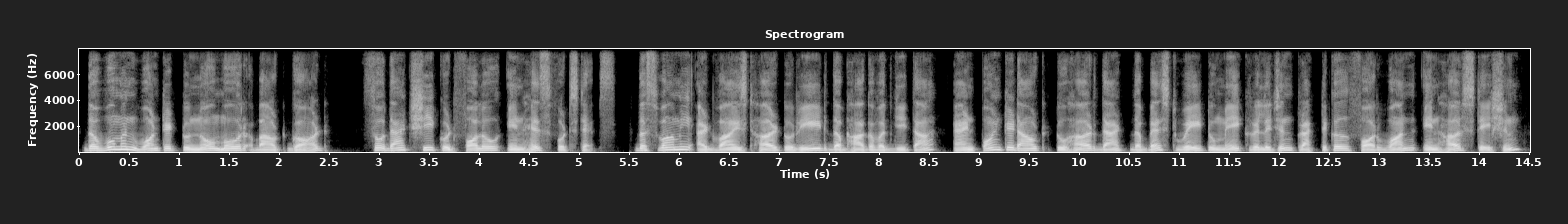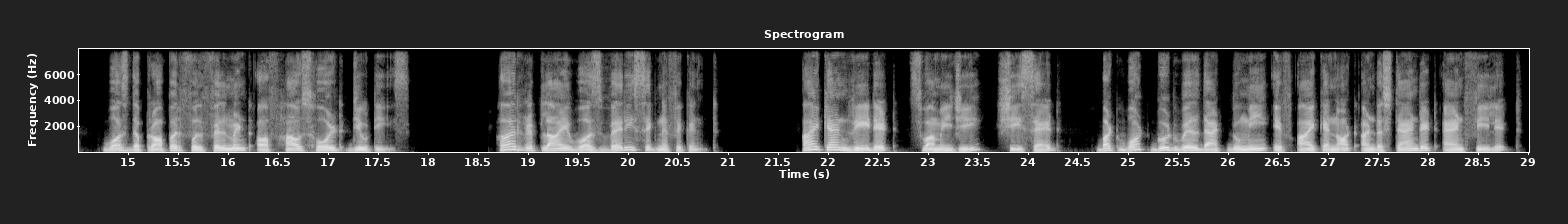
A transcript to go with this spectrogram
The woman wanted to know more about God so that she could follow in his footsteps. The Swami advised her to read the Bhagavad Gita and pointed out to her that the best way to make religion practical for one in her station was the proper fulfillment of household duties. Her reply was very significant. I can read it, Swamiji, she said, but what good will that do me if I cannot understand it and feel it?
